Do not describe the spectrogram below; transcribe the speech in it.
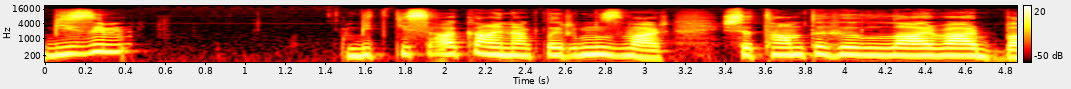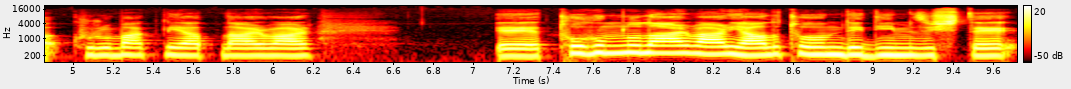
bizim bitkisel kaynaklarımız var. İşte tam tahıllar var, kuru bakliyatlar var, e, tohumlular var. Yağlı tohum dediğimiz işte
